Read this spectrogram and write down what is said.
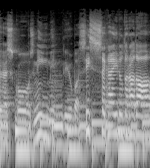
üheskoos nii mindi juba sisse käidud rada.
